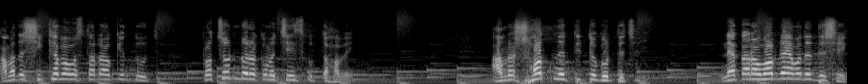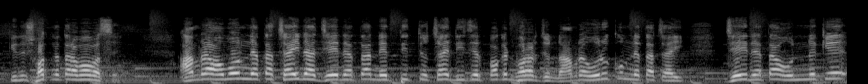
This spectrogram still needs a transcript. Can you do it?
আমাদের শিক্ষা ব্যবস্থাটাও কিন্তু প্রচণ্ড রকমের চেঞ্জ করতে হবে। আমরা সৎ নেতৃত্ব করতে চাই। নেতার অভাব নেই আমাদের দেশে, কিন্তু সৎ নেতার অভাব আছে। আমরা অমন নেতা চাই না, যে নেতা নেতৃত্ব চাই নিজের পকেট ভরার জন্য। আমরা ওরকম নেতা চাই, যে নেতা অন্যকে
